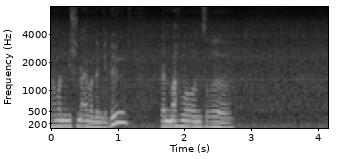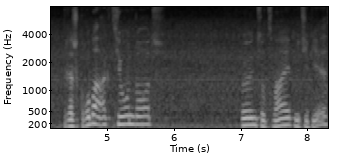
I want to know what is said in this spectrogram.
haben wir nämlich schon einmal dann gedüngt. Dann machen wir unsere Dreschgrubber-Aktion dort. Schön zu zweit mit GPS.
